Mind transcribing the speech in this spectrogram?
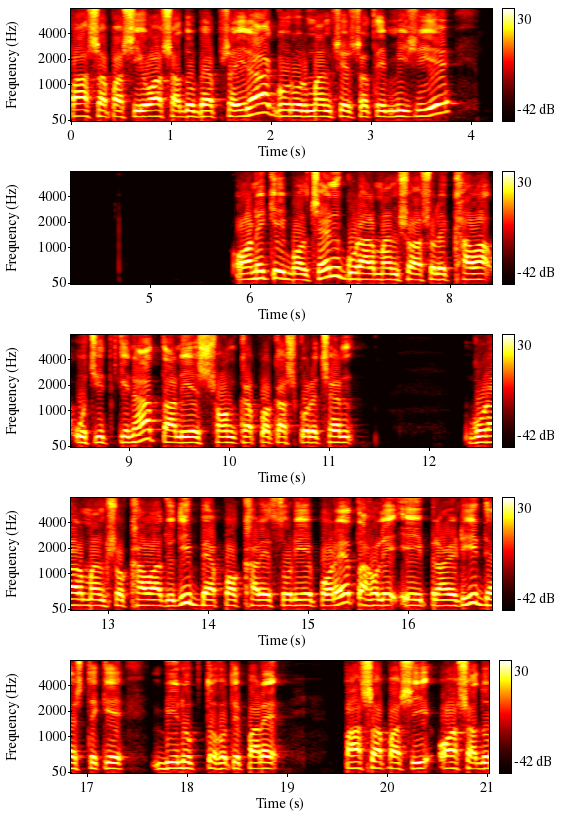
পাশাপাশি অসাধু ব্যবসায়ীরা গরুর মাংসের সাথে মিশিয়ে অনেকেই বলছেন গোড়ার মাংস আসলে খাওয়া উচিত কিনা তা নিয়ে শঙ্কা প্রকাশ করেছেন। গোড়ার মাংস খাওয়া যদি ব্যাপক হারে ছড়িয়ে পড়ে, তাহলে এই প্রাণীটি দেশ থেকে বিলুপ্ত হতে পারে। পাশাপাশি অসাধু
